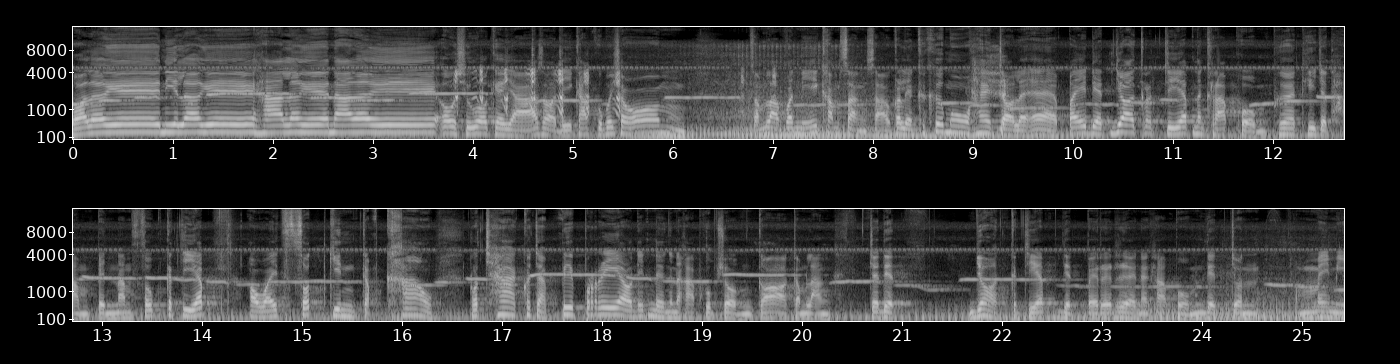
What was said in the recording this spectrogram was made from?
วอลเลยนี่เลยฮาเลยนาเลยโอชูโอเคยาสวัสดีครับคุณผู้ชมสำหรับวันนี้คำสั่งสาวกะเหรียงคือคือมูให้จอและแอไปเด็ดยอดกระเจี๊ยบนะครับ ผมเพื่อที่จะทำเป็นน้ำซุปกระเจี๊ยบ เอาไว้ซดกินกับข้าว รสชาติก็จะเปรี้ยวๆนิดนึงนะครับคุณผู้ชมก็กำลังจะเด็ดยอดกระเจี๊ยบเด็ดไปเรื่อยๆนะครับ ผมเด็ดจน ไม่มี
